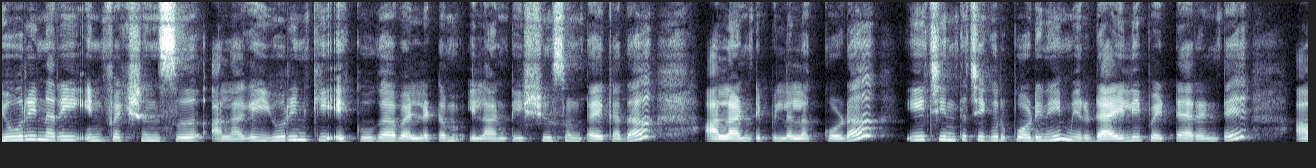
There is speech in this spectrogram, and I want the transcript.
యూరినరీ ఇన్ఫెక్షన్స్ అలాగే యూరిన్కి ఎక్కువగా వెళ్ళటం ఇలాంటి ఇష్యూస్ ఉంటాయి కదా అలాంటి పిల్లలకు కూడా ఈ చింత చిగురు పొడిని మీరు డైలీ పెట్టారంటే ఆ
